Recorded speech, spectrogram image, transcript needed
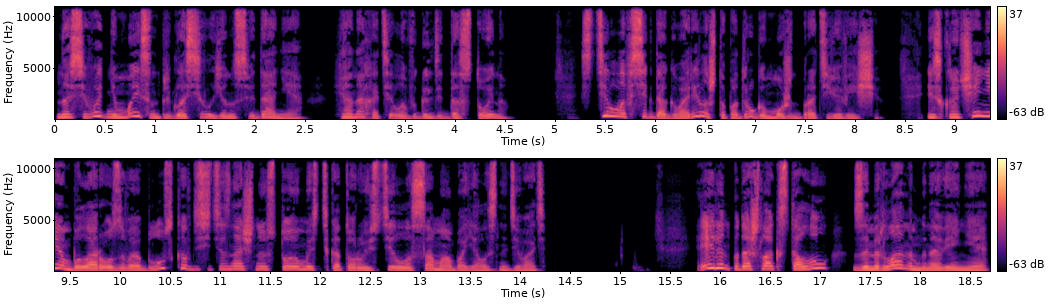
Но сегодня Мейсон пригласил ее на свидание, и она хотела выглядеть достойно. Стилла всегда говорила, что подруга может брать ее вещи. Исключением была розовая блузка в десятизначную стоимость, которую Стилла сама боялась надевать. Эйлин подошла к столу, замерла на мгновение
